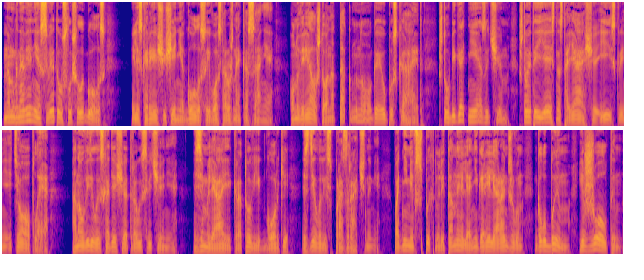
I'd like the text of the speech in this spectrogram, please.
На мгновение Света услышала голос. Или скорее ощущение голоса, его осторожное касание. Он уверял, что она так многое упускает, что убегать незачем, что это и есть настоящее, искреннее, теплое — она увидела исходящее от травы свечение. Земля и кротовьи горки сделались прозрачными. Под ними вспыхнули тоннели, они горели оранжевым, голубым и желтым,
